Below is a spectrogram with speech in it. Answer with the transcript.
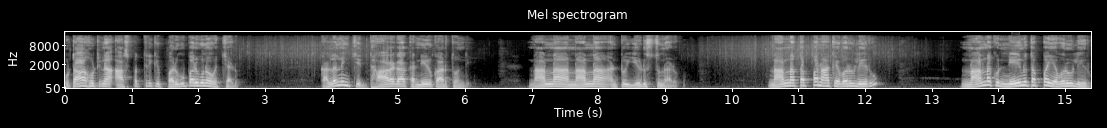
హుటాహుటిన ఆసుపత్రికి పరుగు పరుగున వచ్చాడు. కళ్ళ నుంచి ధారగా కన్నీరు కారుతోంది. నాన్న నాన్న అంటూ ఏడుస్తున్నాడు. నాన్న తప్ప నాకెవరూ లేరు? నాన్నకు నేను తప్ప ఎవరూ లేరు?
